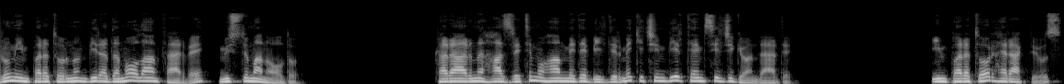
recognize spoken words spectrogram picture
Rum İmparatorunun bir adamı olan Ferve, Müslüman oldu. Kararını Hazreti Muhammed'e bildirmek için bir temsilci gönderdi. İmparator Heraklius,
